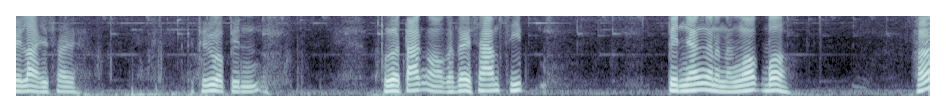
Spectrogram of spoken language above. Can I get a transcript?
ริไล่ใส่ถือว่าเป็นเพื่อตักออกก็ได้สามสิบเป็นยังไงนะงอกบ่ฮะ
